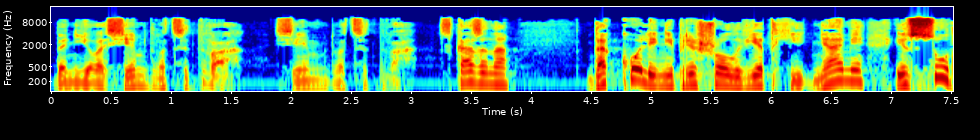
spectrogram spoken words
Даниила 7.22. 7.22. Сказано, «Доколе не пришел ветхий днями, и суд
